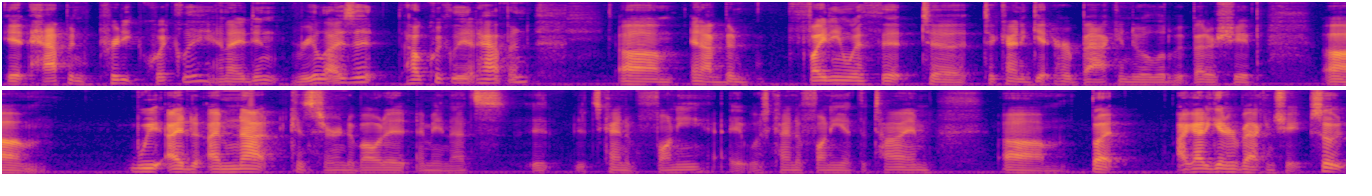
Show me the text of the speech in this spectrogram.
it happened pretty quickly, and I didn't realize it how quickly it happened. Um, and I've been fighting with it to to kind of get her back into a little bit better shape. Um, we, I, am not concerned about it. I mean, that's it, it's kind of funny. It was kind of funny at the time, um, but I got to get her back in shape. So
